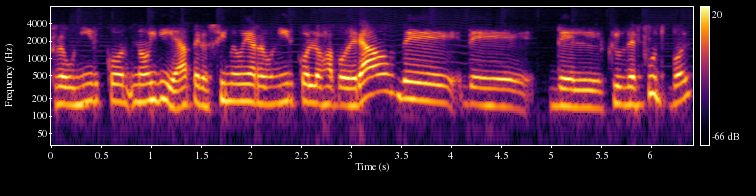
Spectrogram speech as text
reunir con, no hoy día, pero sí me voy a reunir con los apoderados de, del club de fútbol,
